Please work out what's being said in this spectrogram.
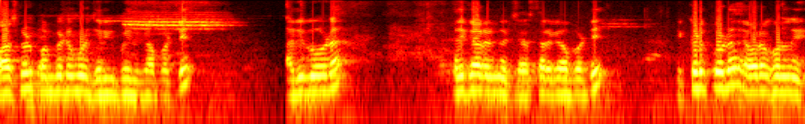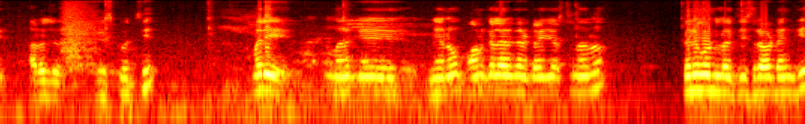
పాస్ కూడా పంపించడం కూడా జరిగిపోయింది కాబట్టి అది కూడా అధికారంగా చేస్తారు కాబట్టి ఇక్కడ కూడా ఎవరో ఒకరిని ఆ రోజు తీసుకొచ్చి మరి మనకి నేను పవన్ కళ్యాణ్ గారిని ట్రై చేస్తున్నాను పెనుగొండలో తీసుకురావడానికి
